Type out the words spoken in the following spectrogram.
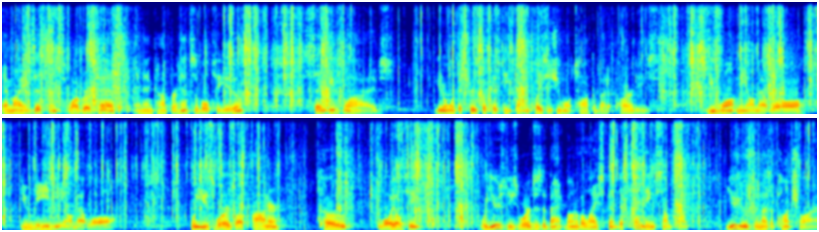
And my existence, while grotesque and incomprehensible to you, saves lives. You don't want the truth because deep down places you won't talk about at parties. You want me on that wall. You need me on that wall. We use words like honor, code, loyalty. We use these words as the backbone of a life spent defending something. You use them as a punchline.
